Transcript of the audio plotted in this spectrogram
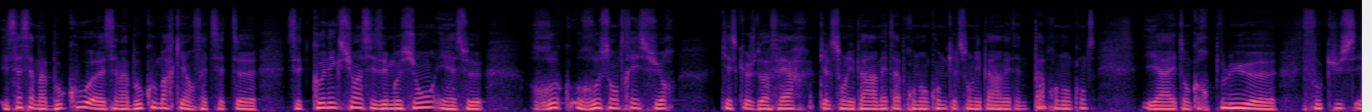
Et ça, ça m'a beaucoup, euh, ça beaucoup marqué en fait cette, euh, cette connexion à ses émotions et à se recentrer sur qu'est-ce que je dois faire, quels sont les paramètres à prendre en compte, quels sont les paramètres à ne pas prendre en compte, et à être encore plus euh, focus et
